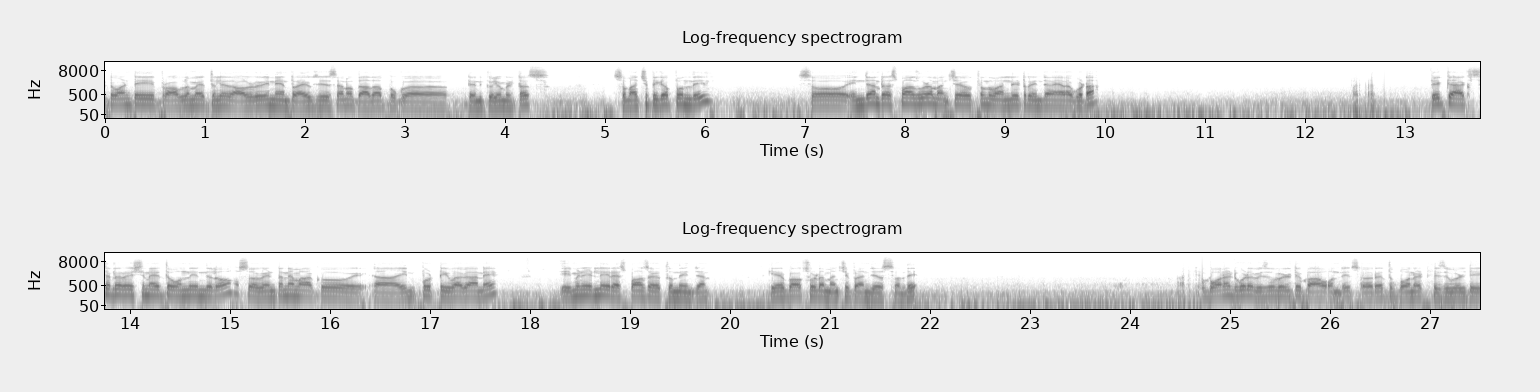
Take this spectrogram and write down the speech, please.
ఎటువంటి ప్రాబ్లం అయితే లేదు. ఆల్రెడీ నేను డ్రైవ్ చేశాను దాదాపు ఒక టెన్ కిలోమీటర్స్. సో మంచి పికప్ ఉంది. సో ఇంజన్ రెస్పాన్స్ కూడా మంచిగా అవుతుంది వన్ లీటర్ ఇంజన్ అయినా కూడా. క్విక్ యాక్సలరేషన్ అయితే ఉంది ఇందులో. సో వెంటనే మనకు ఇన్పుట్ ఇవ్వగానే ఇమీడియట్లీ రెస్పాన్స్ అవుతుంది ఇంజన్. గేర్ బాక్స్ కూడా మంచి పని చేస్తుంది. బోనెట్ కూడా విజిబిలిటీ బాగుంది. సో ఎవరైతే బోనెట్ విజిబిలిటీ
